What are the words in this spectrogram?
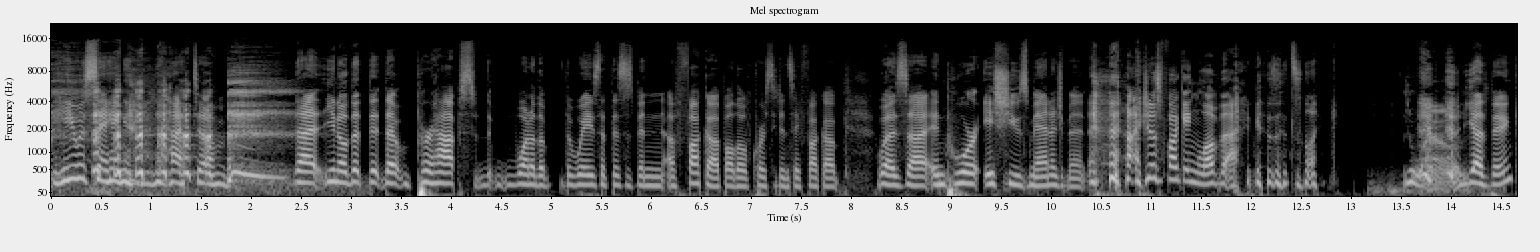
he was saying that um, that you know that, that, that perhaps one of the the ways that this has been a fuck up, although of course he didn't say fuck up, was uh, in poor issues management. I just fucking love that because it's like. Wow. yeah, think.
